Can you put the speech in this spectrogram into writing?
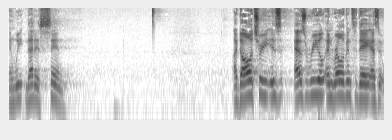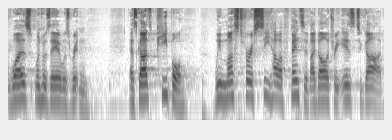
and we, that is sin. Idolatry is as real and relevant today as it was when Hosea was written. As God's people, we must first see how offensive idolatry is to God,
